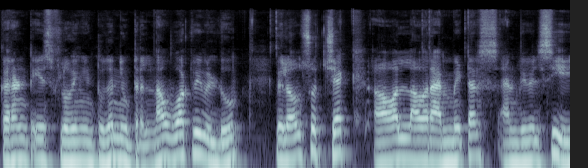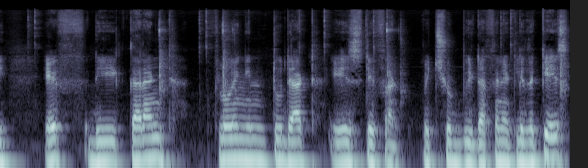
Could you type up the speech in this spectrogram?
current is flowing into the neutral. Now what we will do, we'll also check all our ammeters and we will see if the current flowing into that is different, which should be definitely the case,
